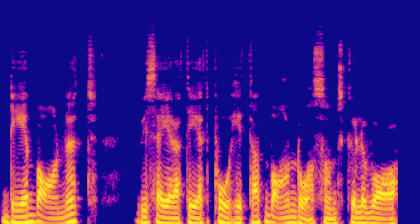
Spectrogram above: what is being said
det barnet, vi säger att det är ett påhittat barn då som skulle vara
